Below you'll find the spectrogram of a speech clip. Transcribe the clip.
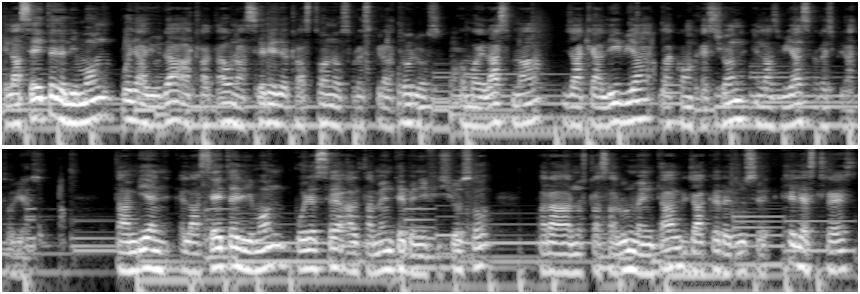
El aceite de limón puede ayudar a tratar una serie de trastornos respiratorios como el asma, ya que alivia la congestión en las vías respiratorias. También el aceite de limón puede ser altamente beneficioso para nuestra salud mental, ya que reduce el estrés,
